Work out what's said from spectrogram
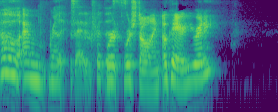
Oh, I'm really excited for this. We're, we're stalling. Okay, are you ready?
